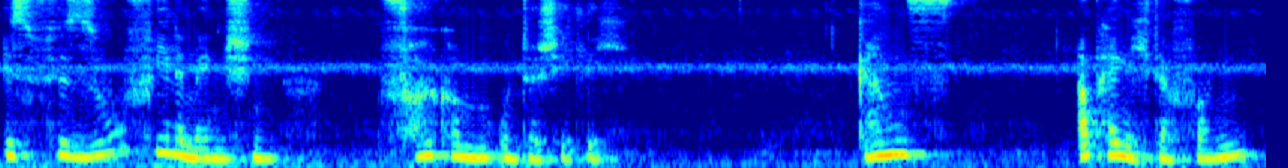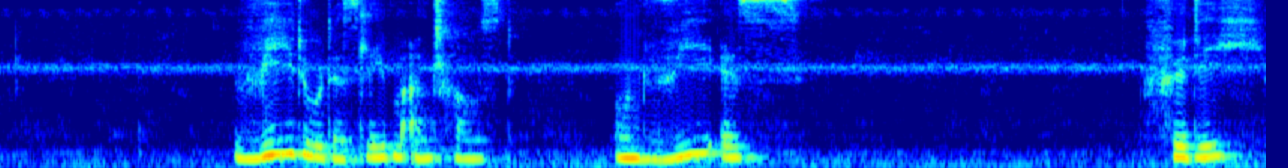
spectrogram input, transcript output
ist für so viele Menschen vollkommen unterschiedlich. Ganz abhängig davon, wie du das Leben anschaust und wie es für dich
